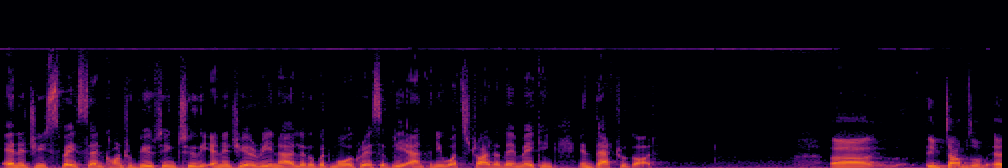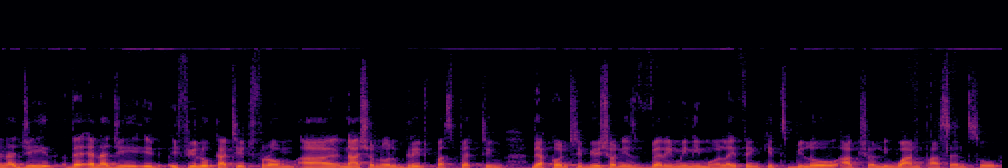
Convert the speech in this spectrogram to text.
energy space and contributing to the energy arena a little bit more aggressively. Anthony, what stride are they making in that regard? Uh, in terms of energy, the energy, if you look at it from a national grid perspective, their contribution is very minimal. I think it's below actually 1%, so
